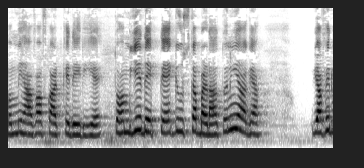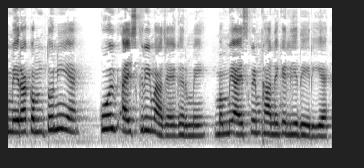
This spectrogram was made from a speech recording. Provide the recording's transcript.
मम्मी हाफ़ हाफ़ काट के दे रही है तो हम ये देखते हैं कि उसका बड़ा तो नहीं आ गया, या फिर मेरा कम तो नहीं है, कोई आइसक्रीम आ जाए घर में, मम्मी आइसक्रीम खाने के लिए दे रही है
